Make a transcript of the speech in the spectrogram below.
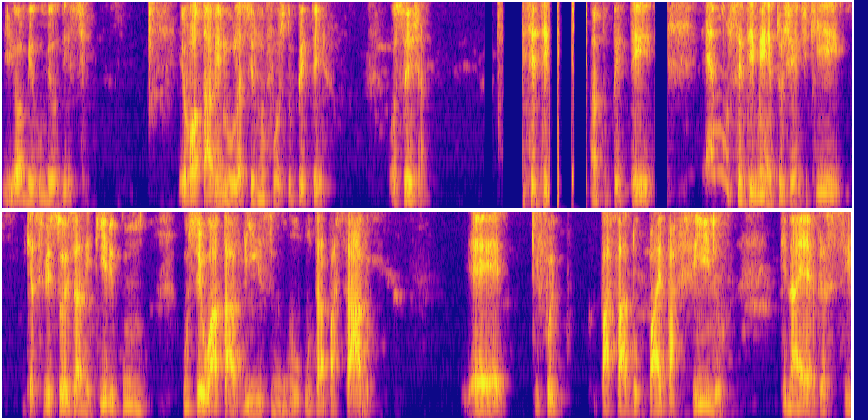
e o amigo meu disse: eu votava em Lula se não fosse do PT. Ou seja, esse sentimento do PT é um sentimento, gente, que, que as pessoas adquirem com o seu atavismo ultrapassado, é, que foi passado do pai para filho, que na época, se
